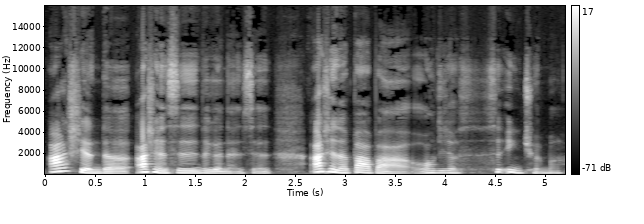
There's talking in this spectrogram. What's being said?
阿显的阿显是那个男生，阿显的爸爸忘记叫是应权吗？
